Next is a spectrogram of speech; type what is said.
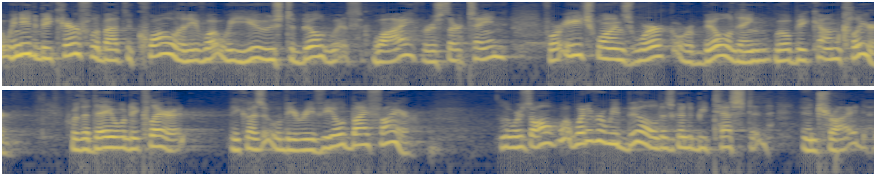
But we need to be careful about the quality of what we use to build with. Why? Verse 13, for each one's work or building will become clear, for the day will declare it, because it will be revealed by fire. In other words, all, whatever we build is going to be tested and tried.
